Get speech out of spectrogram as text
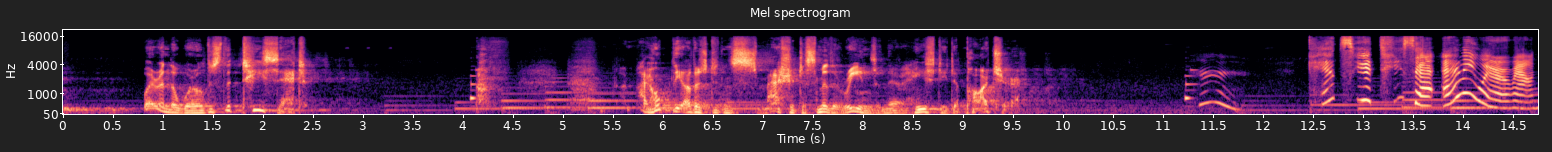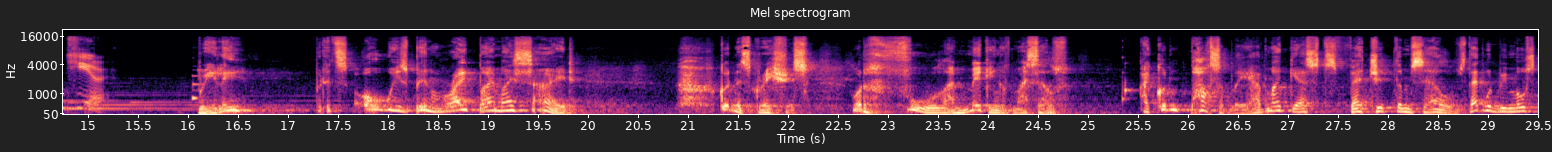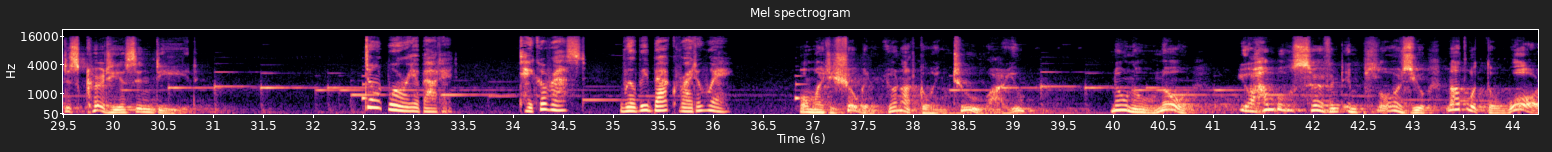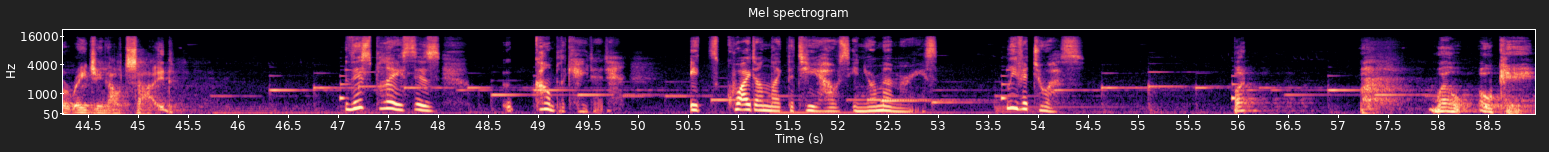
Where in the world is the tea set? I hope the others didn't smash it to smithereens in their hasty departure. hmm. Can't see a tea set anywhere around here. Really? But it's always been right by my side. Goodness gracious, what a fool I'm making of myself. I couldn't possibly have my guests fetch it themselves. That would be most discourteous indeed. Don't worry about it. Take a rest. We'll be back right away. Almighty Shogun, you're not going too, are you? No, no, no. Your humble servant implores you, not with the war raging outside. This place is uh, complicated. It's quite unlike the tea house in your memories. Leave it to us. But Well, okay.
